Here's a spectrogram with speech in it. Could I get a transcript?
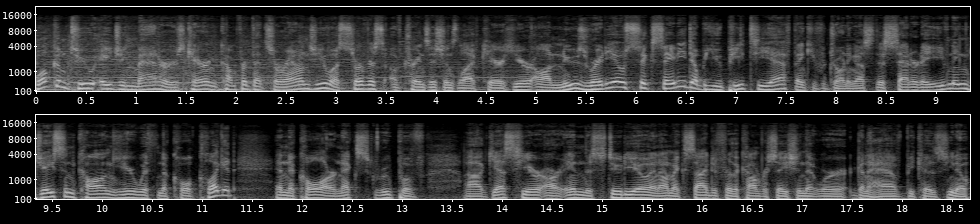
Welcome to Aging Matters, care and comfort that surrounds you, a service of Transitions Life Care here on News Radio 680 WPTF. Thank you for joining us this Saturday evening. Jason Kong here with Nicole Claggett. And Nicole, our next group of uh, guests here are in the studio, and I'm excited for the conversation that we're going to have because, you know,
